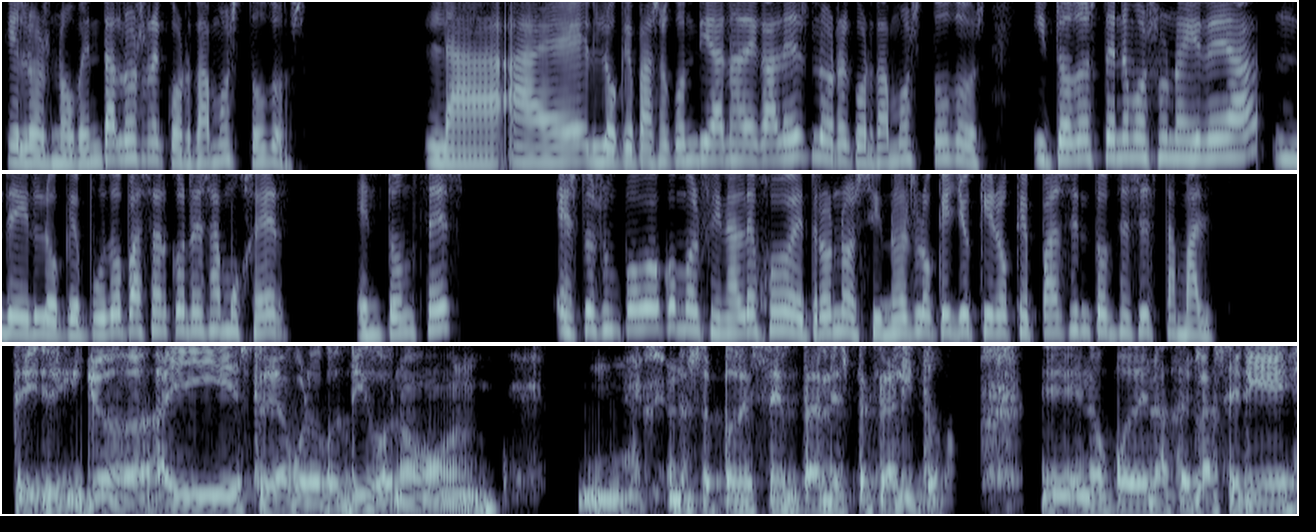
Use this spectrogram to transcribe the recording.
Que los 90 los recordamos todos. La, eh, lo que pasó con Diana de Gales lo recordamos todos y todos tenemos una idea de lo que pudo pasar con esa mujer. Entonces, esto es un poco como el final de Juego de Tronos. Si no es lo que yo quiero que pase, entonces está mal. Sí, sí, yo ahí estoy de acuerdo contigo. No, no se puede ser tan especialito. Eh, no pueden hacer la serie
